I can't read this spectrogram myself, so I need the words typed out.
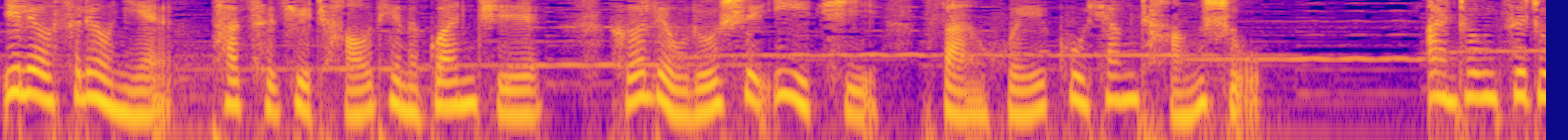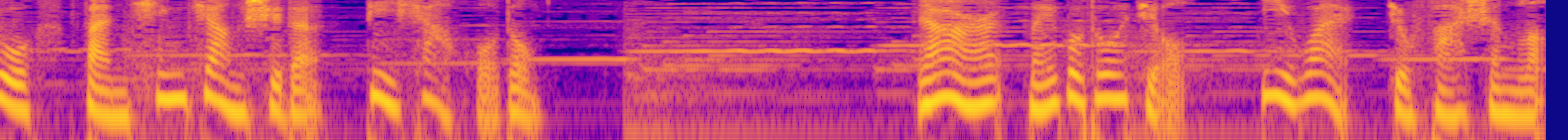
一六四六年，他辞去朝廷的官职，和柳如是一起返回故乡常熟。暗中资助反清将士的地下活动。然而没过多久，意外就发生了。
